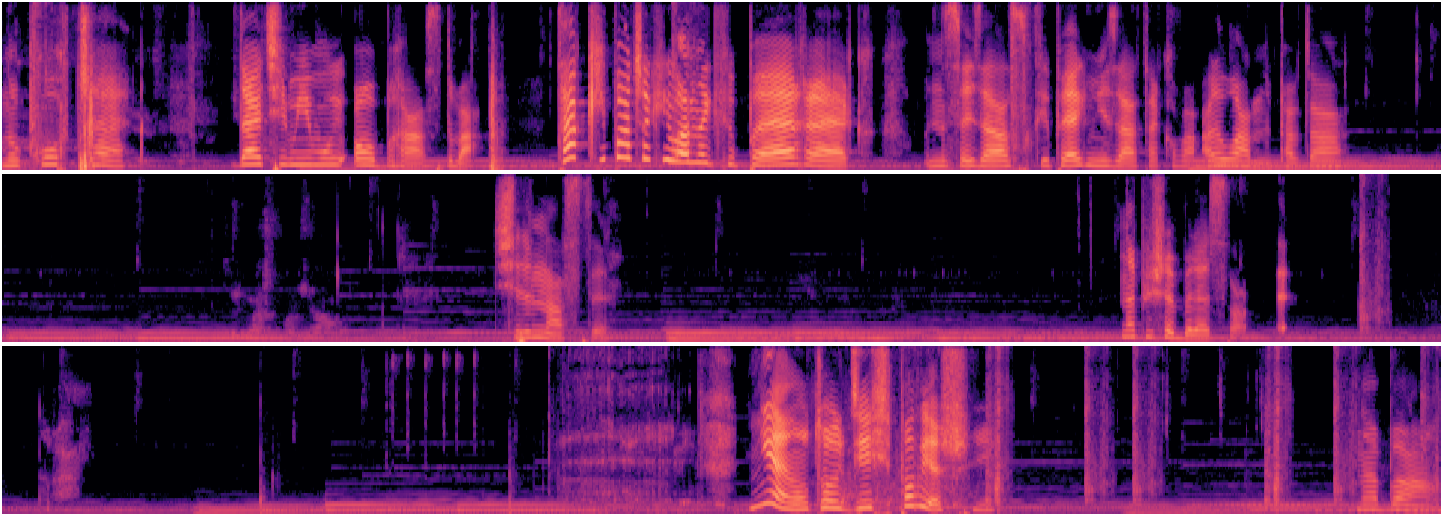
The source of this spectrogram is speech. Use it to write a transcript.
No kurczę, dajcie mi mój obraz. Dwa. Taki patrz, jaki ładny kryperek. On sobie zaraz kryperek nie zaatakował, ale ładny, prawda? 17. Napiszę byle co. E. Nie, no to gdzieś w powierzchni. Na bank.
